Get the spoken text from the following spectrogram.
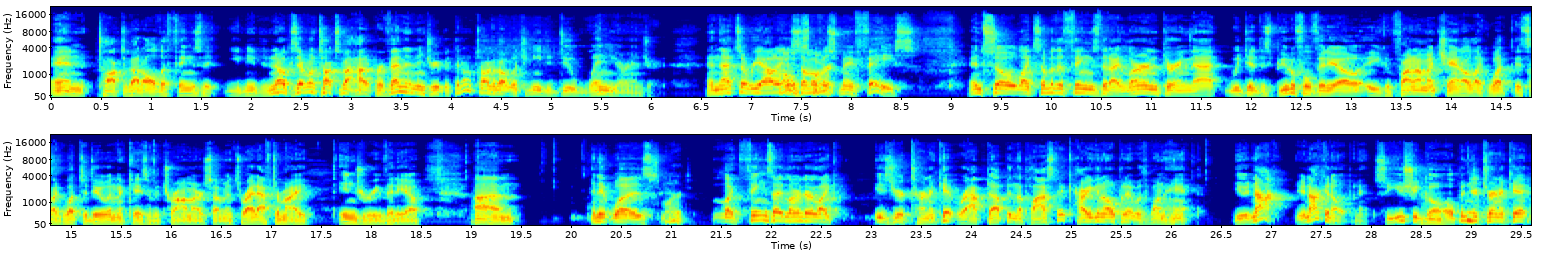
and talked about all the things that you need to know. Because everyone talks about how to prevent an injury, but they don't talk about what you need to do when you're injured. And that's a reality Oh, that some of us may face. And so, like some of the things that I learned during that, we did this beautiful video. You can find on my channel, like what it's like, what to do in the case of a trauma or something. It's right after my injury video. Um, and it was Smart. like things I learned are like, is your tourniquet wrapped up in the plastic? How are you going to open it with one hand? You're not. You're not going to open it. So you should go open your tourniquet,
